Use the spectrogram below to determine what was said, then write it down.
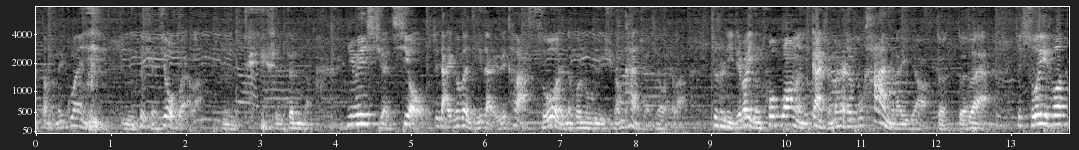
跟盗版没关系，嗯。被选秀毁了，嗯，这是真的。因为选秀最大一个问题在于，他把所有人的关注力全看选秀去了，就是你这边已经脱光了，你干什么事儿他不看你了，已经。对对。对，就所以说，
